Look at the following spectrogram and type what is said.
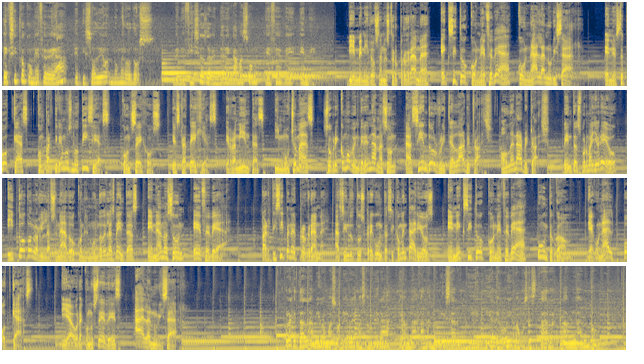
Éxito con FBA, episodio número 2. Beneficios de vender en Amazon FBM. Bienvenidos a nuestro programa Éxito con FBA con Alan Urizar. En este podcast compartiremos noticias, consejos, estrategias, herramientas y mucho más sobre cómo vender en Amazon haciendo retail arbitrage, online arbitrage, ventas por mayoreo y todo lo relacionado con el mundo de las ventas en Amazon FBA. Participa en el programa haciendo tus preguntas y comentarios en éxitoconfba.com, diagonal podcast. Y ahora con ustedes, Alan Urizar. Hola, ¿qué tal amigo amazonero y amazonera? Te habla Alan Urizar y el día de hoy vamos a estar hablando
